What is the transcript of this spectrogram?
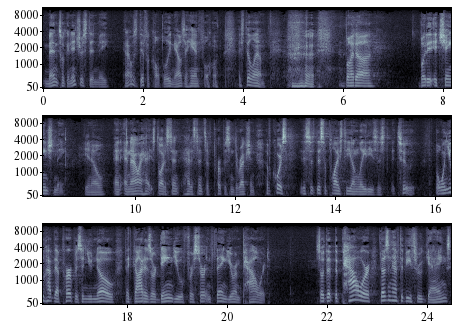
men took an interest in me and I was difficult, believe me, I was a handful. I still am. but uh, but it, it, changed me, you know, and, and now I had, started had a sense of purpose and direction. Of course, this, is, this applies to young ladies as, too. But when you have that purpose and you know that God has ordained you for a certain thing, you're empowered. So that the power doesn't have to be through gangs.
